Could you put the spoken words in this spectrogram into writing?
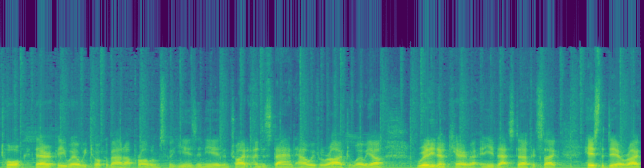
talk therapy where we talk about our problems for years and years and try to understand how we've arrived at where we are. Really don't care about any of that stuff. It's like, here's the deal, right?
